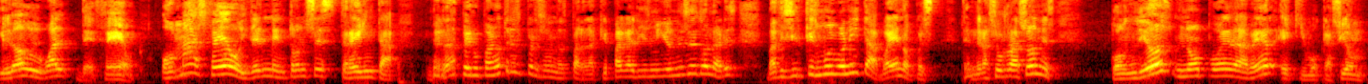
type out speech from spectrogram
y lo hago igual de feo. O más feo y denme entonces 30, ¿verdad? Pero para otras personas, para la que paga 10 millones de dólares, va a decir que es muy bonita. Bueno, pues tendrá sus razones. Con Dios no puede haber equivocación.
